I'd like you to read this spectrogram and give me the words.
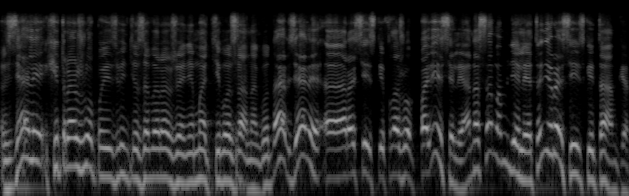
Взяли хитрожопы, извините за выражение, мать его за ногу, да, взяли э, российский флажок, повесили, а на самом деле это не российский танкер.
